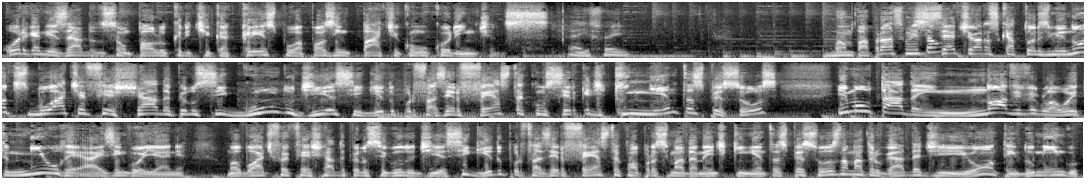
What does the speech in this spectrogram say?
organizada do São Paulo critica Crespo após empate com o Corinthians. É isso aí. Vamos para a próxima então? 7 horas 14 minutos. Boate é fechada pelo segundo dia seguido por fazer festa com cerca de 500 pessoas e multada em 9,8 mil reais em Goiânia. Uma boate foi fechada pelo segundo dia seguido por fazer festa com aproximadamente 500 pessoas na madrugada de ontem, domingo,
